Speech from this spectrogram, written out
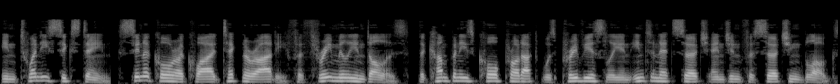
In 2016, Synacor acquired Technorati for $3 million. The company's core product was previously an Internet search engine for searching blogs.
